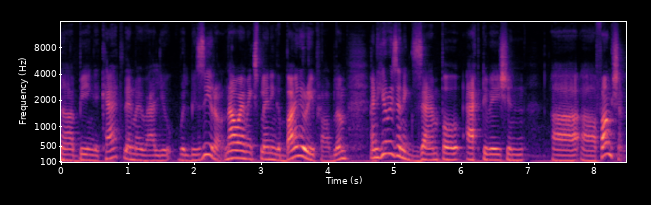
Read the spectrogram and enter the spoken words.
uh, being a cat, then my value will be 0. Now I'm explaining a binary problem, and here is an example activation uh, uh, function.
